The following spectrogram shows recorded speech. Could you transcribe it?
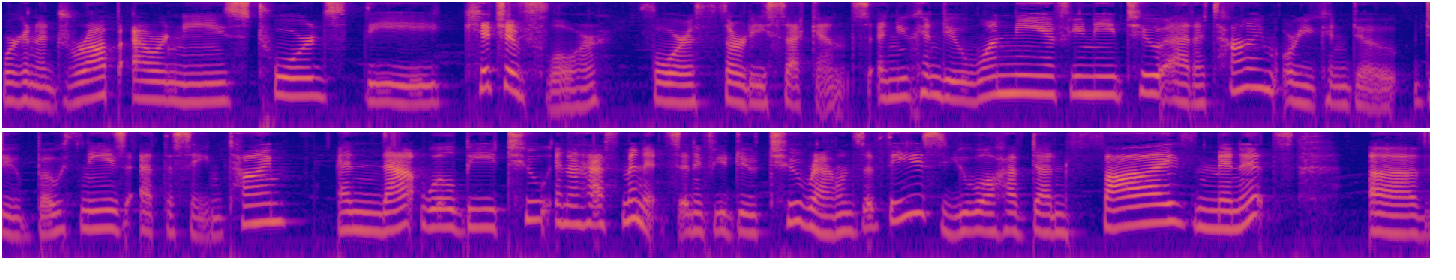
we're going to drop our knees towards the kitchen floor for 30 seconds. And you can do one knee if you need to at a time, or you can do, do both knees at the same time. And that will be two and a half minutes. And if you do two rounds of these, you will have done five minutes of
